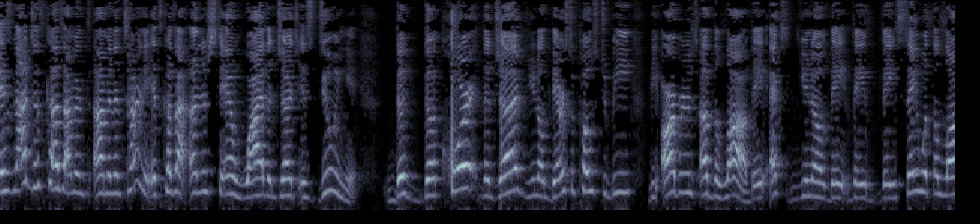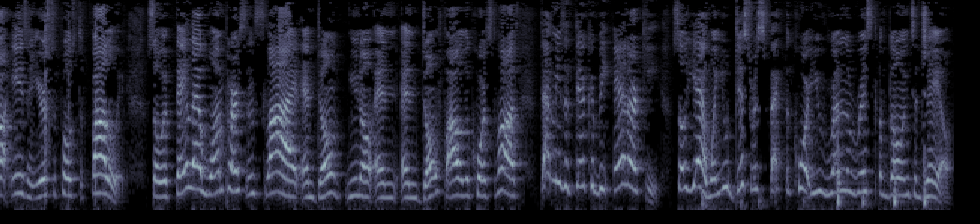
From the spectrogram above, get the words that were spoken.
it's not just because I'm an, I'm an attorney. It's because I understand why the judge is doing it. The the court, the judge, you know, they're supposed to be the arbiters of the law. They ex, you know, they they they say what the law is, and you're supposed to follow it. So if they let one person slide and don't, you know, and and don't follow the court's laws, that means that there could be anarchy. So yeah, when you disrespect the court, you run the risk of going to jail.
